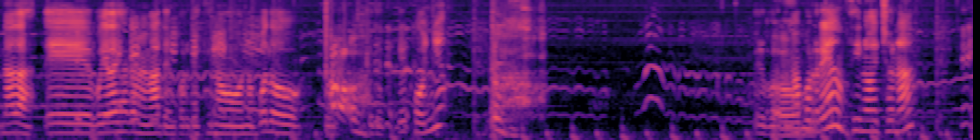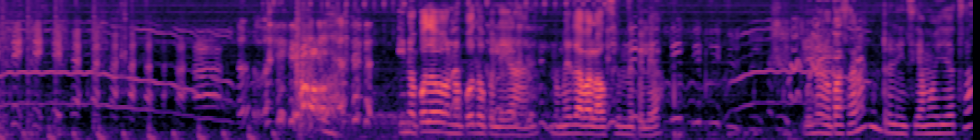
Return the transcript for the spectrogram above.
Nada, eh, voy a dejar que me maten porque es que no, no puedo... ¿Pero qué coño? ¿Pero por qué me aporrean si no he hecho nada? Y no puedo, no puedo pelear, ¿eh? No me daba la opción de pelear. Bueno, no pasa nada, reiniciamos y ya está.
